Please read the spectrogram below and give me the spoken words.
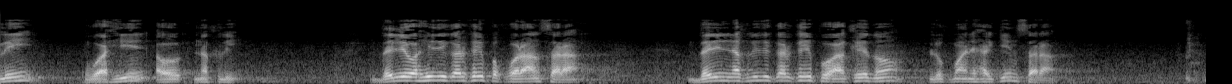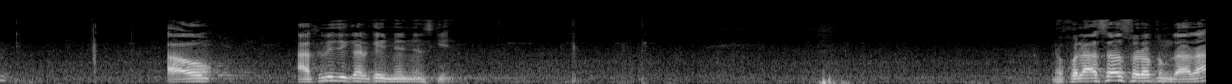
علی وحی او نقلی دلیل وحی ذکر کوي په قران سره دلیل نقلی ذکر کوي په واقع دو لقمان حکیم سره او عقلی ذکر کوي مینس کی نو خلاصه صورت هم دادا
